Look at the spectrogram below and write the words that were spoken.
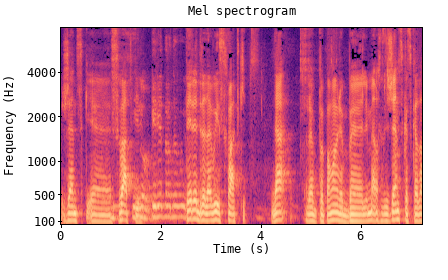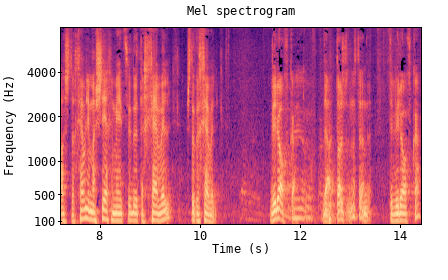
женские э, схватки. Передродовые. Передродовые схватки. Да, по-моему, Лемелх Женска сказал, что Хевли Машех имеется в виду это Хевель. Что такое Хевель? Веревка. веревка. Да, тоже, ну, это веревка.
